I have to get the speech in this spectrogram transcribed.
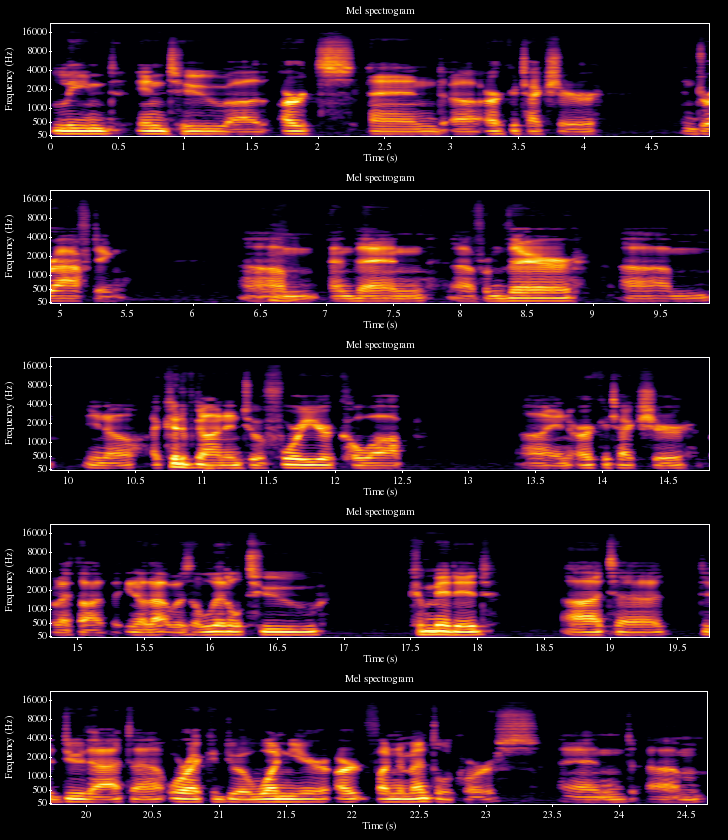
leaned into uh, arts and uh, architecture and drafting, um, and then uh, from there, um, you know, I could have gone into a four-year co-op uh, in architecture, but I thought that you know that was a little too committed uh, to to do that, uh, or I could do a one year art fundamental course, and um,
